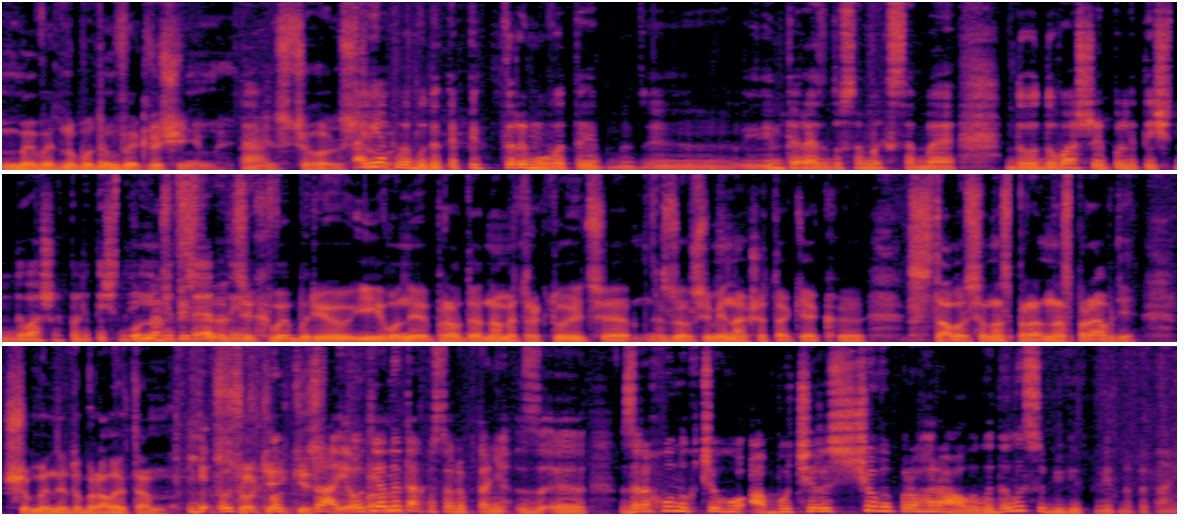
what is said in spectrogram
ми, видно, будемо виключеннями Так. з цього. З А як ви будете підтримувати е, інтерес до самих себе, до, до вашої політичної, до ваших політичних У нас після цих виборів, і вони, правда, нами трактуються зовсім інакше, так як е, сталося наспра- насправді, що ми не добрали там Я, от, соті от, якісь. та, от я не так поставлю питання. З, е, за рахунок чого або через що ви програли? Ви дали собі відповідь на питання?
